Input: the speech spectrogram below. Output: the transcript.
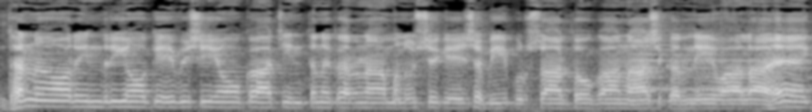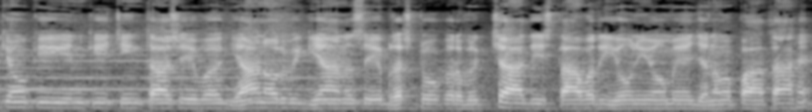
धन और इंद्रियों के विषयों का चिंतन करना मनुष्य के सभी पुरुषार्थों का नाश करने वाला है, क्योंकि इनकी चिंता से वह ज्ञान और विज्ञान से भ्रष्ट होकर वृक्षादि स्थावर योनियों में जन्म पाता है।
